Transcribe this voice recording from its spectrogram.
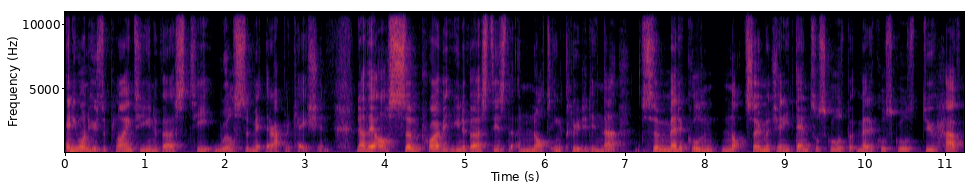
anyone who's applying to university will submit their application. Now there are some private universities that are not included in that, some medical, not so much any dental schools, but medical schools do have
